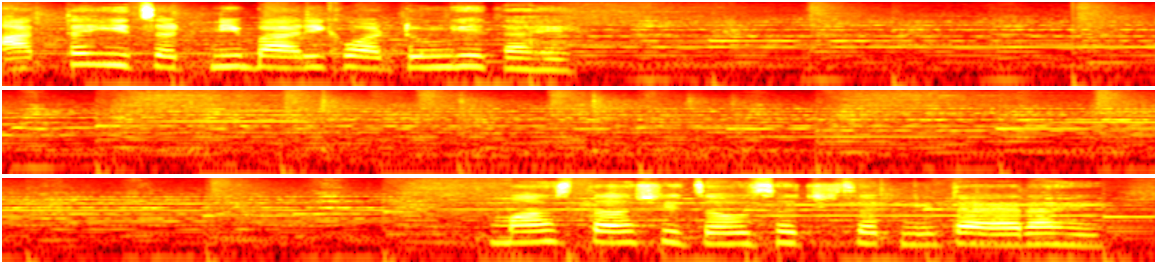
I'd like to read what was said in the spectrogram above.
आता ही चटणी बारीक वाटून घेत आहे. मस्त अशी जवसाची चटणी तयार आहे.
